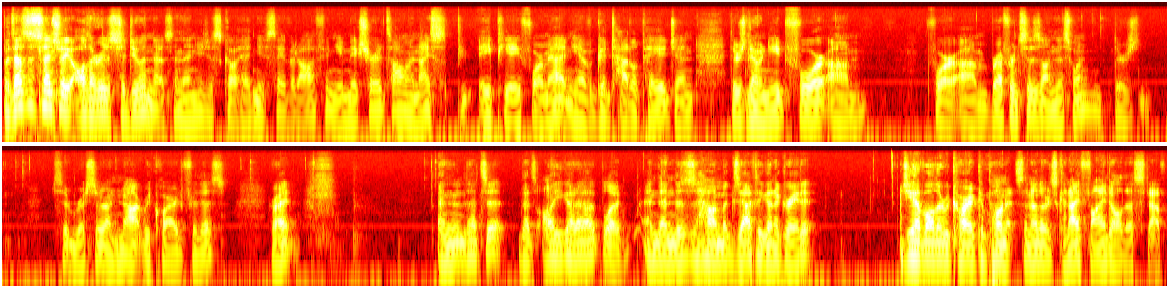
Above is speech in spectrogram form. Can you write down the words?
But that's essentially all there is to doing this, and then you just go ahead and you save it off, and you make sure it's all in nice APA format, and you have a good title page, and there's no need for um, for um, references on this one. There's Register are not required for this, right? And then that's it. That's all you got to upload. And then this is how I'm exactly going to grade it. Do you have all the required components? In other words, can I find all this stuff?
